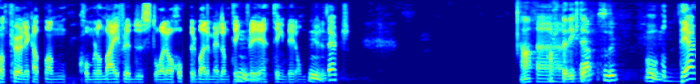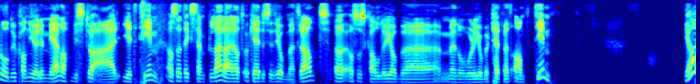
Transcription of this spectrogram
man føler ikke at man kommer noen vei fordi du står og hopper bare mellom ting fordi mm. ting blir omprioritert. Ja, alt er viktig. Ja, så du og, mm. og, det er noe du kan gjøre mer da, hvis du er i et team. Altså Et eksempel der er at ok, du sitter og jobber med et eller annet, og så skal du jobbe med noe hvor du jobber tett med et annet team. Ja,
